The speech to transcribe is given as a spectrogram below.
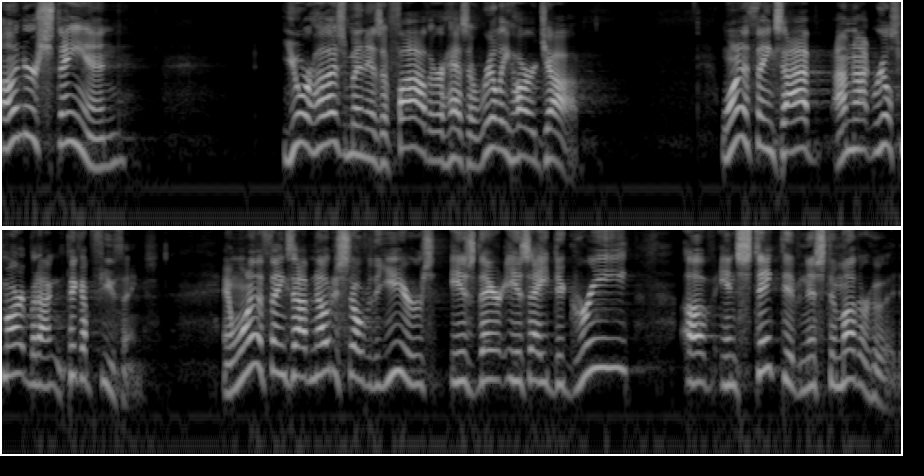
Understand your husband, as a father, has a really hard job. One of the things i I'm not real smart, but I can pick up a few things. And one of the things I've noticed over the years is there is a degree of instinctiveness to motherhood.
